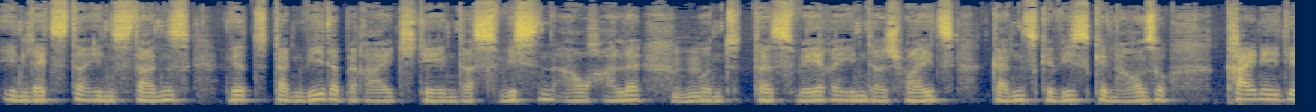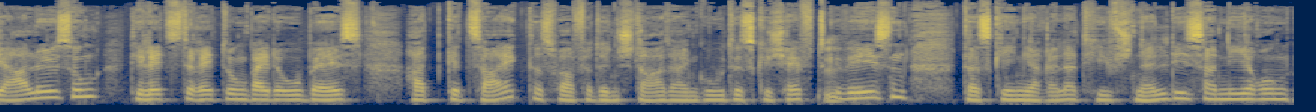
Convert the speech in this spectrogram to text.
in letzter Instanz, wird dann wieder bereitstehen. Das wissen auch alle. Mhm. Und das wäre in der Schweiz ganz gewiss genauso. Keine Ideallösung. Die letzte Rettung bei der UBS hat gezeigt, das war für den Staat ein gutes Geschäft mhm. gewesen. Das ging ja relativ schnell, die Sanierung.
